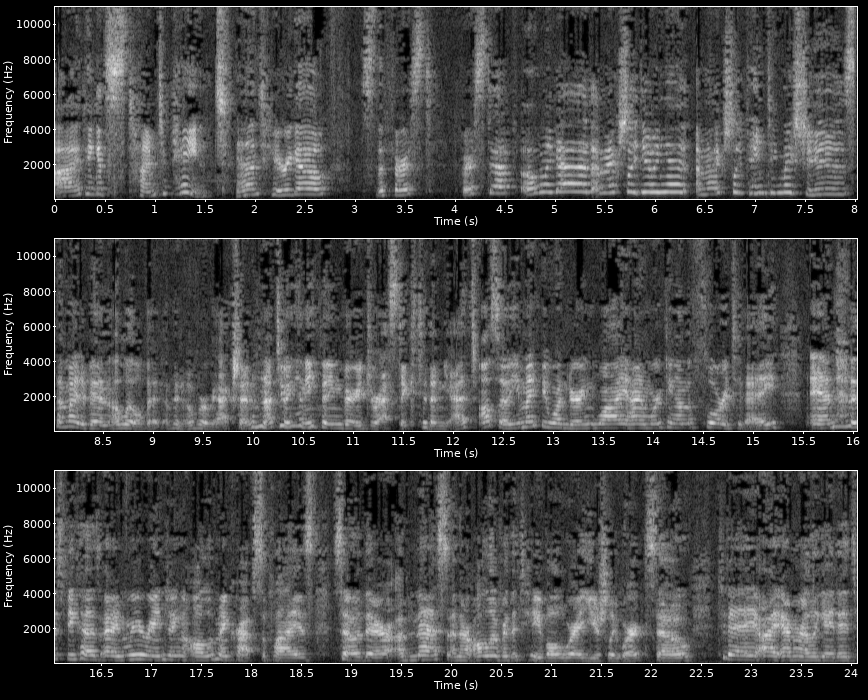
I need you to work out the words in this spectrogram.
I think it's time to paint. And here we go. It's the first First step, oh my god, I'm actually doing it! I'm actually painting my shoes! That might have been a little bit of an overreaction. I'm not doing anything very drastic to them yet. Also, you might be wondering why I'm working on the floor today, and that is because I'm rearranging all of my craft supplies, so they're a mess and they're all over the table where I usually work, so today I am relegated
